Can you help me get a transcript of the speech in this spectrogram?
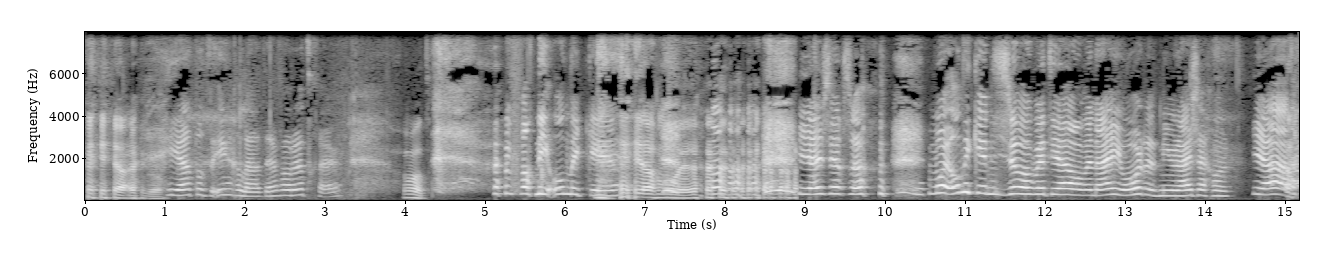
ja, echt wel. Je had dat ingelaten, hè, van Rutger. Wat? van die onderkin. ja, mooi hè? Jij zegt zo, mooi onderkinnetje zo ook met die helm. En hij hoorde het niet en hij zei gewoon, ja.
